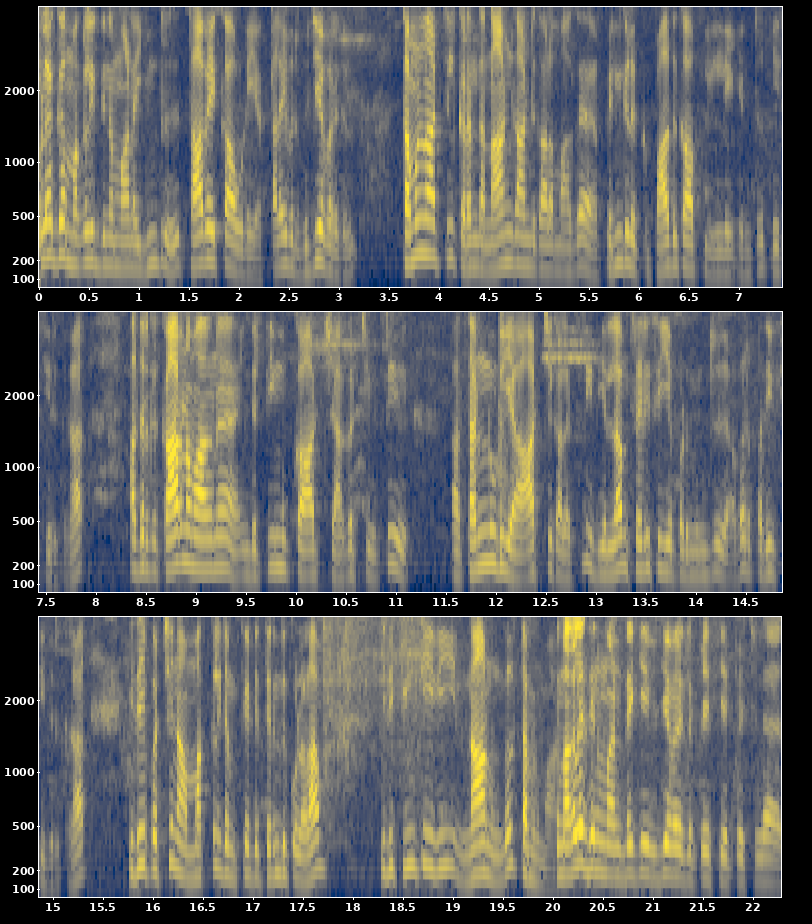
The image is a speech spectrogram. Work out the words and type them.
உலக மகளிர் தினமான இன்று தாவேக்காவுடைய தலைவர் விஜய் அவர்கள் தமிழ்நாட்டில் கடந்த நான்காண்டு காலமாக பெண்களுக்கு பாதுகாப்பு இல்லை என்று பேசியிருக்கிறார். அதற்கு காரணமான இந்த திமுக ஆட்சி அகற்றிவிட்டு தன்னுடைய ஆட்சி காலத்தில் இது எல்லாம் சரி செய்யப்படும் என்று அவர் பதிவு செய்திருக்கிறார். இதை பற்றி நாம் மக்களிடம் கேட்டு தெரிந்து கொள்ளலாம். இது கிங் டிவி நான் உங்கள் தமிழ் மா- மகளிர் தினம் அன்றைக்கு விஜய் அவர்கள் பேசிய பேச்சில்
